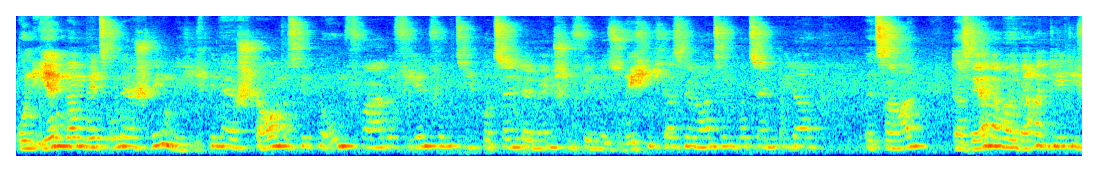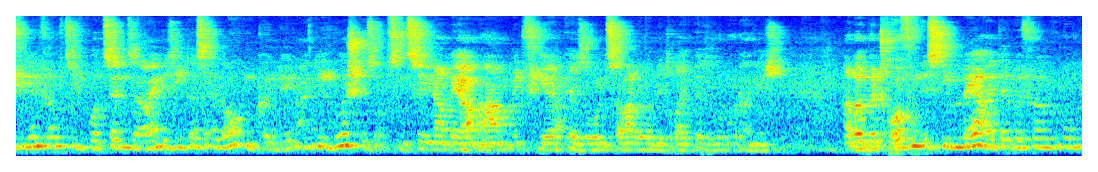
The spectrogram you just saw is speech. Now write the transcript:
Und irgendwann wird es unerschwinglich. Ich bin erstaunt, es gibt eine Umfrage, 54 Prozent der Menschen finden es richtig, dass wir 19 Prozent wieder bezahlen. Das werden aber garantiert die 54 Prozent sein, die sich das erlauben können, denen eigentlich wurscht ist, ob es ein Zehner mehr am Abend mit vier Personen zahlen oder mit drei Personen oder nicht. Aber betroffen ist die Mehrheit der Bevölkerung,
